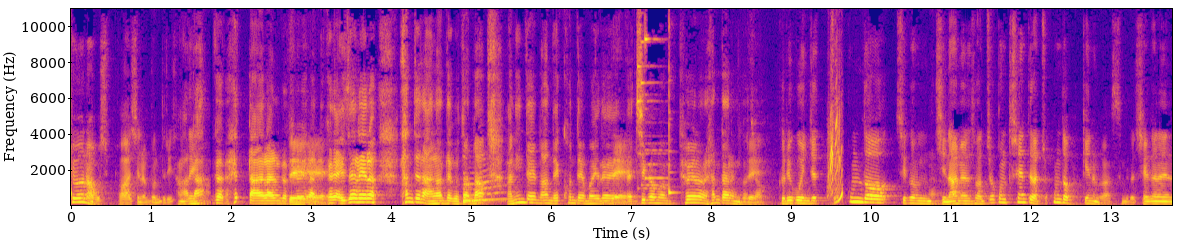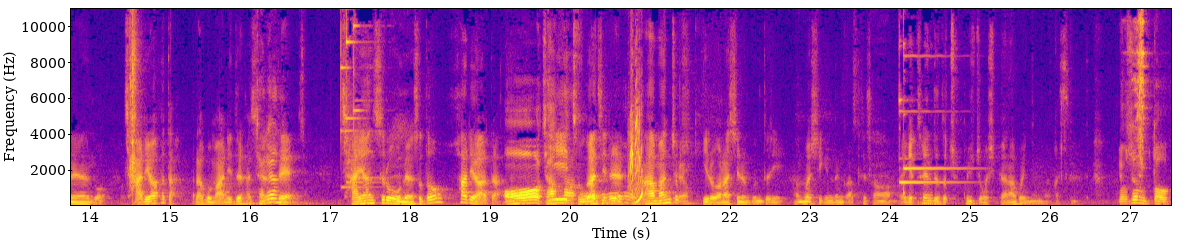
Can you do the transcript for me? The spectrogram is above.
표현하고 싶어 하시는 분들이 아, 상당히 나 그러니까 했다라는 걸 네. 표현한다. 그냥 예전에는 한 대는 안 한다고 저나 아닌데 나 내 콘데 뭐 이랬는데 네. 지금은 표현을 한다는 거죠. 네. 그리고 이제 조금 더 지금 지나면서 조금 트렌드가 조금 더 바뀌는 것 같습니다. 최근에는 뭐 자려하다라고 많이들 하시는데 자연스러우면서도 화려하다. 어, 자, 이 아, 두 가지를 오, 다? 만족시키기를 원하시는 분들이 한 번씩 있는 것 같아서 이게 트렌드도 조금씩 조금씩 변하고 있는 것 같습니다. 요즘 또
